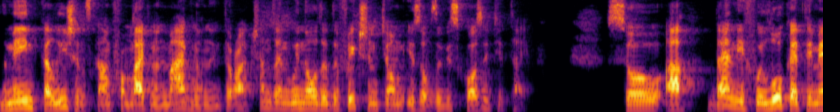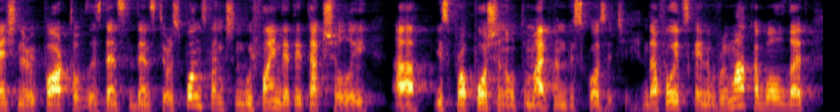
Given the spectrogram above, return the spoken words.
the main collisions come from magnon-magnon interactions, and we know that the friction term is of the viscosity type. So uh, then if we look at the imaginary part of this density-density response function, we find that it actually uh, is proportional to magnon viscosity. And therefore, it's kind of remarkable that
